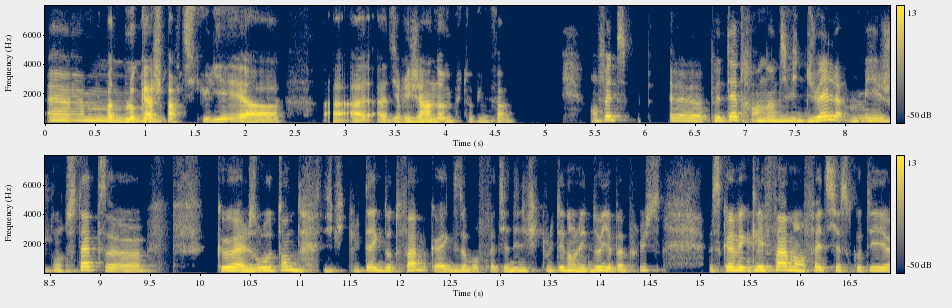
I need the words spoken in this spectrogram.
pas de blocage euh, particulier à, à, diriger un homme plutôt qu'une femme? En fait, euh, peut-être en individuel, mais je constate euh, qu'elles ont autant de difficultés avec d'autres femmes qu'avec des hommes. En fait, il y a des difficultés dans les deux, il n'y a pas plus. Parce qu'avec les femmes, en fait, il y a ce côté,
